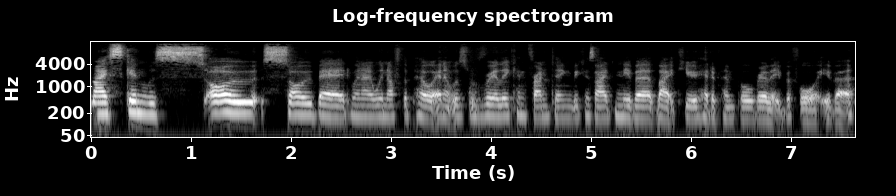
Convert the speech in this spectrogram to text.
my skin was so, so bad when I went off the pill. And it was really confronting because I'd never, like you, had a pimple really before ever.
